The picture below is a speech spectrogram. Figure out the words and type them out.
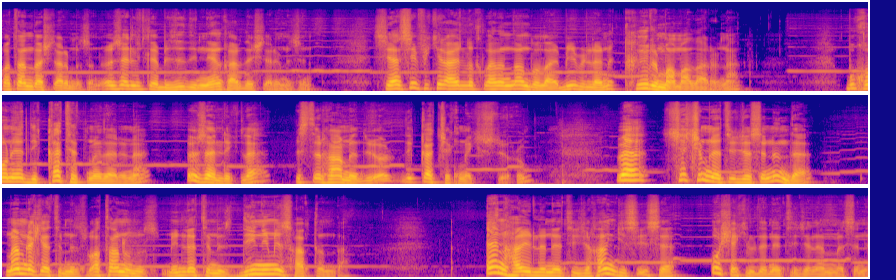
vatandaşlarımızın, özellikle bizi dinleyen kardeşlerimizin siyasi fikir ayrılıklarından dolayı birbirlerini kırmamalarına, bu konuya dikkat etmelerine özellikle istirham ediyor, dikkat çekmek istiyorum. Ve seçim neticesinin de memleketimiz, vatanımız, milletimiz, dinimiz hakkında en hayırlı netice hangisi ise o şekilde neticelenmesini.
